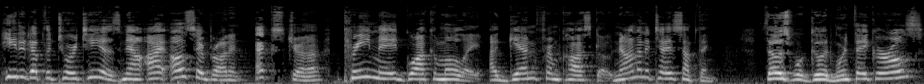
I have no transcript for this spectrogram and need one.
heated up the tortillas. Now I also brought an extra pre-made guacamole again from Costco. Now I'm going to tell you something. Those were good, weren't they, girls?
